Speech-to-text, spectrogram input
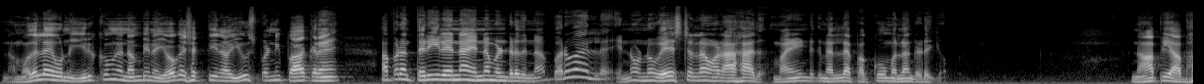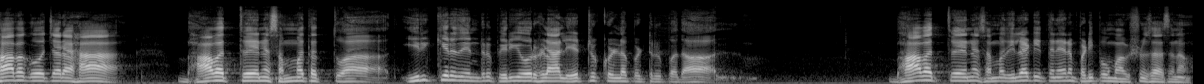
நான் முதல்ல ஒன்று இருக்கும்னு நம்பி நான் யோக சக்தியை நான் யூஸ் பண்ணி பார்க்குறேன். அப்புறம் தெரியலன்னா என்ன பண்ணுறதுன்னா பரவாயில்ல. இன்னும் ஒன்றும் வேஸ்டெல்லாம் ஆகாது. மைண்டுக்கு நல்ல பக்குவமெல்லாம் கிடைக்கும். நாப்பி அபாவகோச்சரா பாவத்வேன சம்மதத்வா இருக்கிறது என்று பெரியோர்களால் ஏற்றுக்கொள்ளப்பட்டிருப்பதால். பாவத்வேன சம்மத இல்லாட்டி இத்தனை நேரம் படிப்போமா விஷ்ணு சாசனம்?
